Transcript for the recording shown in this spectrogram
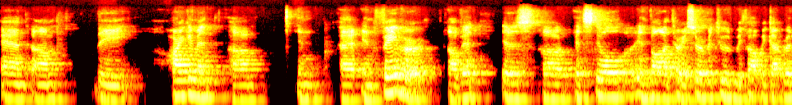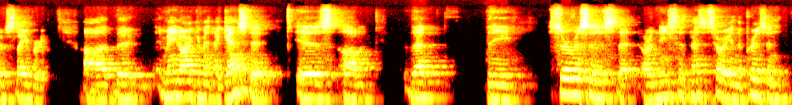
And um, the argument um, in, uh, in favor of it is uh, it's still involuntary servitude. We thought we got rid of slavery. Uh, the main argument against it is um, that the services that are necessary in the prison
